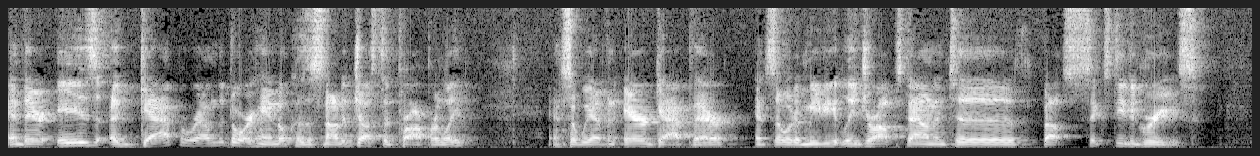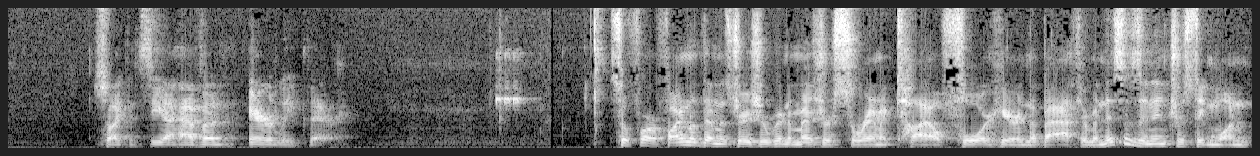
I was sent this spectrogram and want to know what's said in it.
And there is a gap around the door handle because it's not adjusted properly. And so we have an air gap there. And so it immediately drops down into about 60 degrees. So I can see I have an air leak there. So for our final demonstration, we're going to measure ceramic tile floor here in the bathroom. And this is an interesting one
